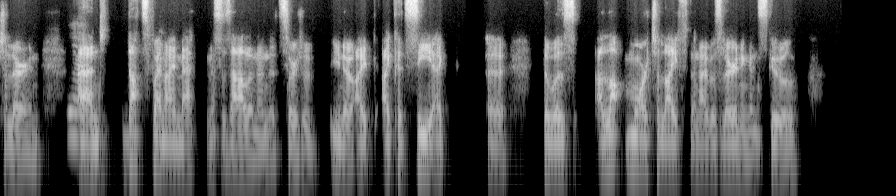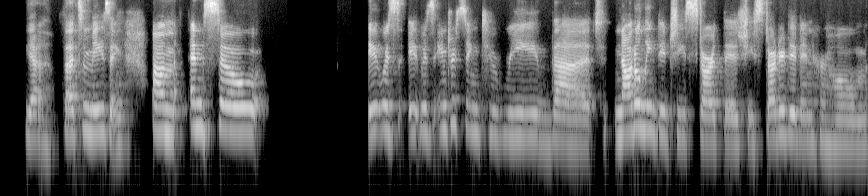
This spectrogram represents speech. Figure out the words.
to learn. Yeah. And that's when I met Mrs. Allen, and it's sort of, you know, I I could see a uh, there was a lot more to life than I was learning in school. Yeah, that's amazing. Um, and so it was it was interesting to read that not only did she start this, she started it in her home.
